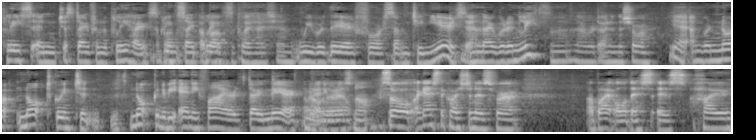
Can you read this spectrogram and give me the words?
place in just down from the Playhouse, Greenside above, Place. above the playhouse. Yeah. We were there for seventeen years, Yeah. and now we're in Leith. Uh, now we're down in the shore. Yeah, and we're not not going to. There's not going to be any fires down there or No, anywhere there else. is not. So I guess the question is for about all this is how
